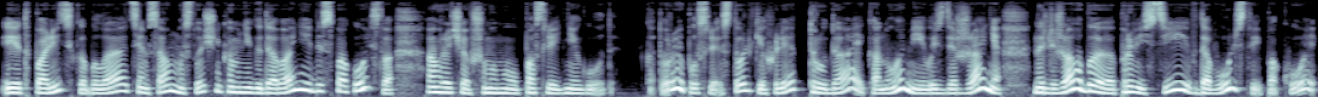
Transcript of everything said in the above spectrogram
И эта политика была тем самым источником негодования и беспокойства, омрачавшим ему последние годы, которые после стольких лет труда, экономии и воздержания надлежало бы провести в довольстве и покое.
